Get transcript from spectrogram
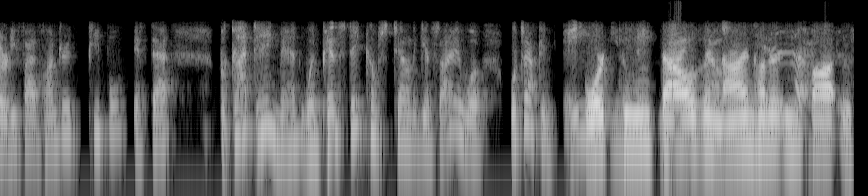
3,500 people, if that. But god dang, man, when Penn State comes to town against Iowa, we're talking eight, you know, Fourteen eight, nine thousand nine hundred and five. It was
